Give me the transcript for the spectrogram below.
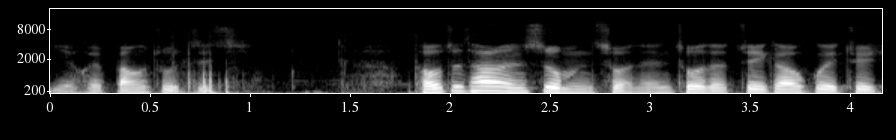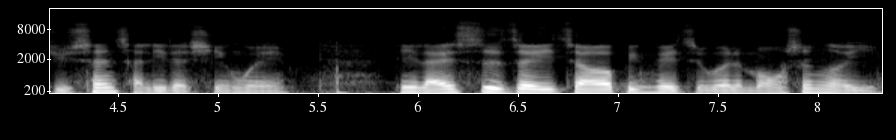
也会帮助自己。投资他人是我们所能做的最高贵、最具生产力的行为。你来世这一招，并非只为了谋生而已，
